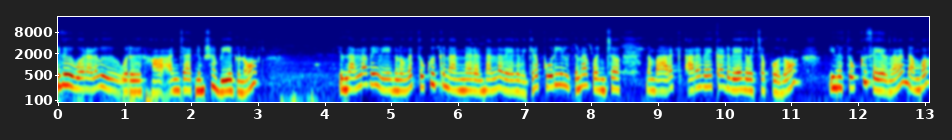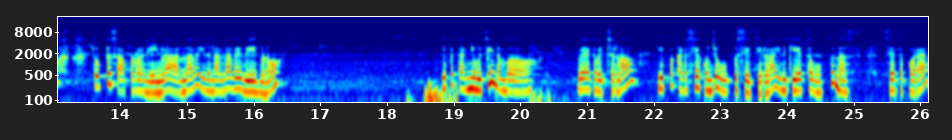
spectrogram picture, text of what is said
இது ஓரளவு ஒரு அஞ்சாறு நிமிஷம் வேகணும். இது நல்லாவே வேகணுங்க. தொக்குக்கு நான் நல்லா வேக வைக்கிறேன். பொரியலுக்குன்னா கொஞ்சம் நம்ம அரை அரை வேக்காடு வேக வச்சா போதும். இந்த தொக்கு செய்கிறதுனால நம்ம தொட்டு சாப்பிட்றோம் இல்லைங்களா? அதனால இது நல்லாவே வேகணும். இப்போ தண்ணி ஊற்றி நம்ம வேக வச்சிடலாம். இப்போ கடைசியாக கொஞ்சம் உப்பு சேர்த்திடலாம். இதுக்கு ஏற்ற உப்பு நான் சேர்த்த போகிறேன்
